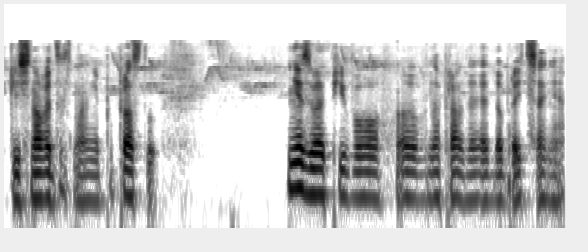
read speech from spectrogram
jakieś nowe doznanie, po prostu niezłe piwo w naprawdę dobrej cenie.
